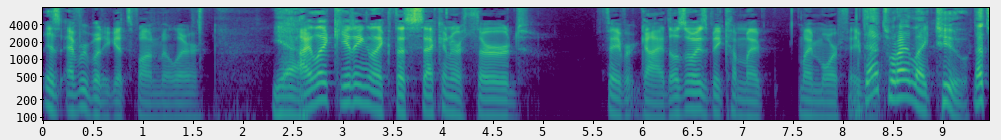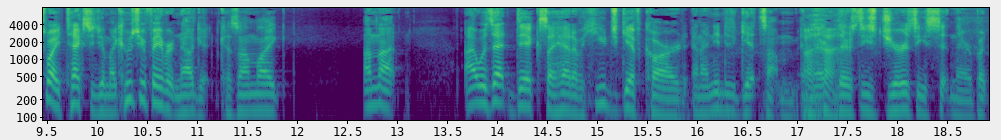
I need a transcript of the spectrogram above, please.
is everybody gets Von Miller. yeah, I like getting like the second or third favorite guy. Those always become my my more favorite. that's what I like too. That's why I texted you. I'm like, "Who's your favorite Nugget?" Because I'm like, I'm not. I was at Dick's. I had a huge gift card, and I needed to get something. And there, there's these jerseys sitting there, but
